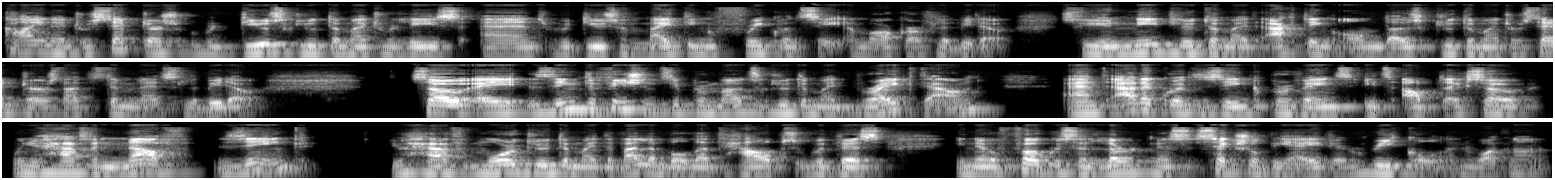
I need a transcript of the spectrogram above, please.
kainate receptors, reduce glutamate release and reduce mating frequency, a marker of libido. So you need glutamate acting on those glutamate receptors that stimulates libido. So a zinc deficiency promotes glutamate breakdown and adequate zinc prevents its uptake. So when you have enough zinc, you have more glutamate available that helps with this, you know, focus, alertness, sexual behavior, recall, and whatnot.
